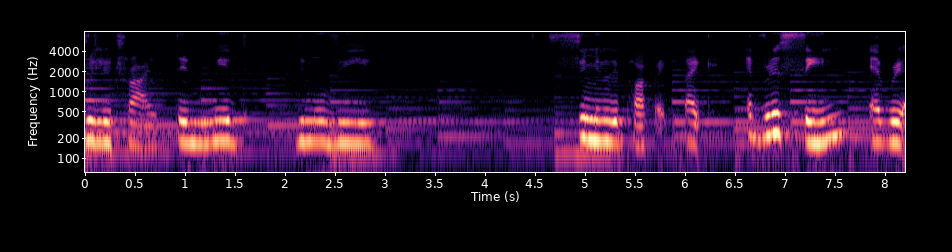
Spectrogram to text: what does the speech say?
really tried. They made the movie seemingly perfect. Like every scene, every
